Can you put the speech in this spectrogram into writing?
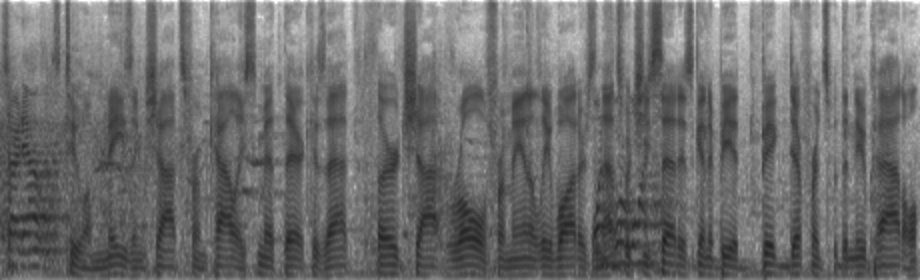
Side out. Two amazing shots from Callie Smith there because that third shot roll from Anna Leigh Waters, and that's four, what she said is going to be a big difference with the new paddle.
